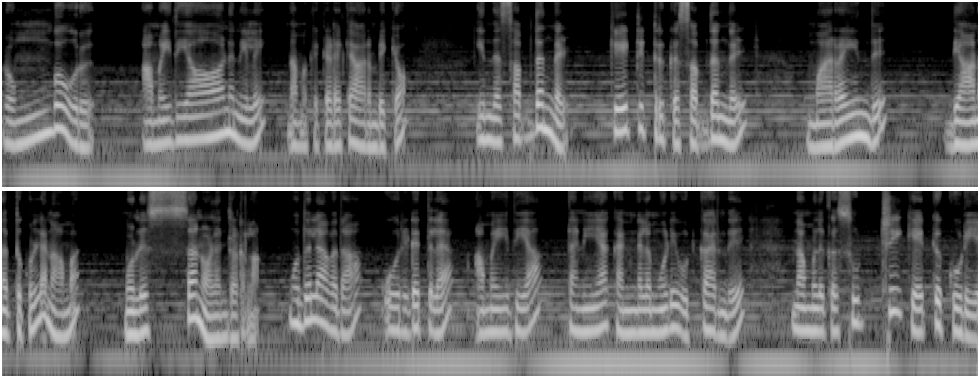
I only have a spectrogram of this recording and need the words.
ரொம்ப ஒரு அமைதியான நிலை நமக்கு கிடைக்க ஆரம்பிக்கும். இந்த சப்தங்கள் கேட்டுட்ருக்க சப்தங்கள் மறைந்து தியானத்துக்குள்ளே நாம் முழுசாக நுழைஞ்சிடலாம். முதலாவதாக ஒரு இடத்துல அமைதியாக தனியாக கண்களை மூடி உட்கார்ந்து நம்மளுக்கு சுற்றி கேட்கக்கூடிய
